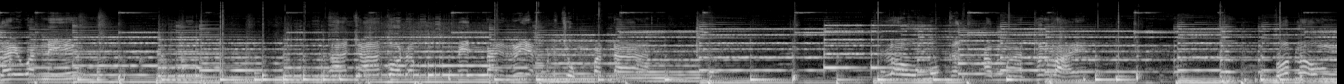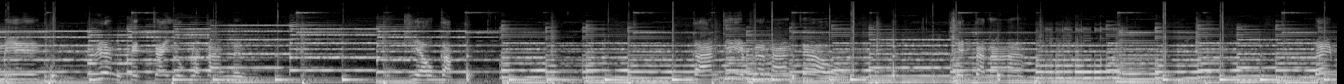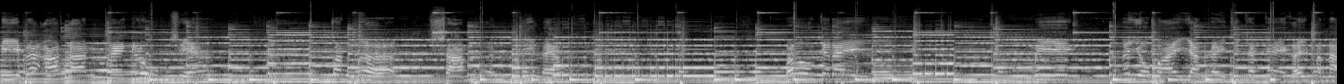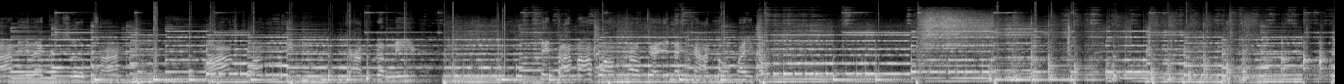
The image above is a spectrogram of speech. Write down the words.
ในวันนี้ราชากรเป็นได้เรียกประชุมบรรดาเรามุกอำมาตย์ทั้งหลายเพราะพระองค์มีเรื่องติด ใจอยู่ประการหนึ่ง เกี่ยวกับการที่พระนางเจ้าจินตนา ได้มีพระอาการแท้งลูกเสียตั้งเมื่อสามเดือนที่แล้ว พระองค์จะได้มีนโยบายอย่างไรที่จะแก้ไขปัญหานี้และสืบสารหาความจริงจากเรื่องนี้ ติดตามมาความเข้าใจในการต่อไปครับว่า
